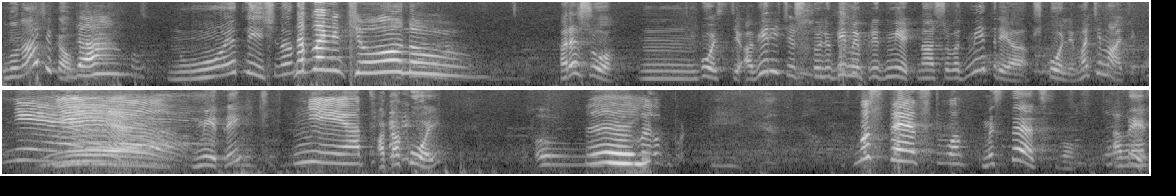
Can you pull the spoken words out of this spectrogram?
Лунатиков? Да. Ну, отлично. Инопланетянов. Хорошо. Гости, а верите, что любимый предмет нашего Дмитрия в школе математика? Нет. Дмитрий, Нет. а какой? Мистецтво. Мистецтво. Ты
